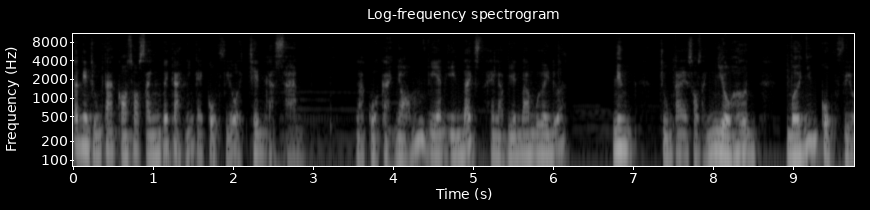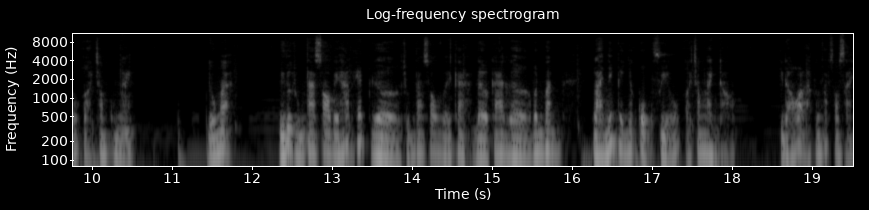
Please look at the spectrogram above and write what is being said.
Tất nhiên chúng ta có so sánh với cả những cái cổ phiếu ở trên cả sàn là của cả nhóm VN Index hay là VN30 nữa. Nhưng chúng ta sẽ so sánh nhiều hơn với những cổ phiếu ở trong cùng ngành, đúng không ạ? Ví dụ chúng ta so với HSG chúng ta so với cả NKG vân vân là những cái cổ phiếu ở trong ngành đó. Thì đó gọi là phương pháp so sánh.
